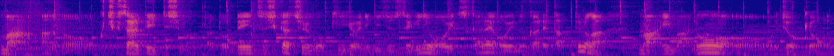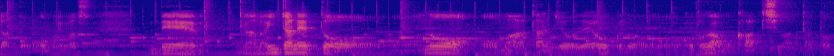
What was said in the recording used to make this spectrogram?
まあ、あの駆逐されていってしまったとでいつしか中国企業に技術的に追いつかれ追い抜かれたっていうのが、まあ、今の状況だと思います。であのインターネットの、まあ、誕生で多くのことがもう変わってしまったと。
